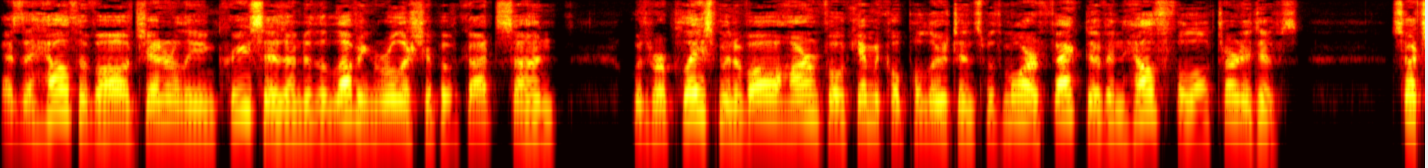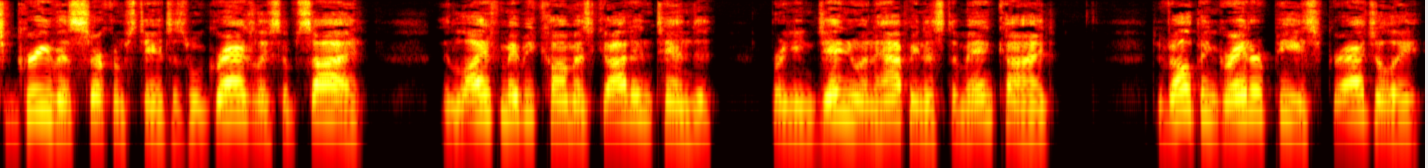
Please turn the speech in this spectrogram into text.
as the health of all generally increases under the loving rulership of God's Son, with replacement of all harmful chemical pollutants with more effective and healthful alternatives, such grievous circumstances will gradually subside and life may become as God intended, bringing genuine happiness to mankind, developing greater peace gradually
